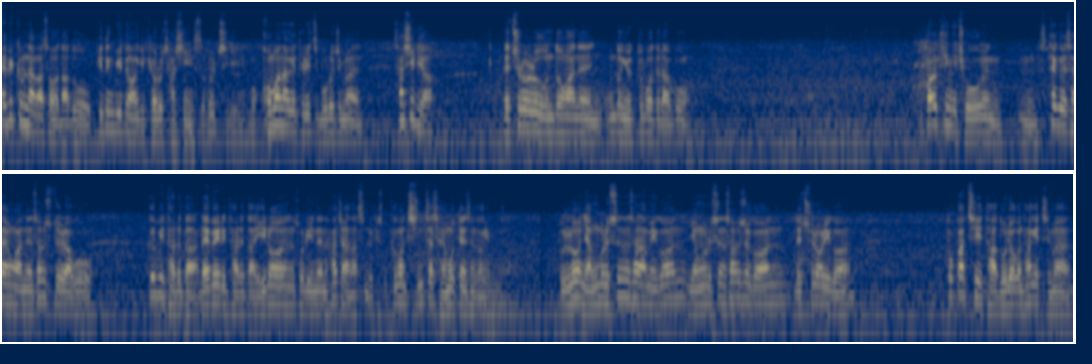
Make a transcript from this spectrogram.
헤비급 나가서 나도 비등비등하게 겨룰 자신 있어 솔직히 뭐 거만하게 들릴지 모르지만 사실이야 내추럴로 운동하는 운동 유튜버들하고 뻘킹이 좋은 음, 스택을 사용하는 선수들하고 급이 다르다, 레벨이 다르다 이런 소리는 하지 않았으면 좋겠어. 그건 진짜 잘못된 생각입니다. 물론 약물을 쓰는 사람이건 약물을 쓰는 선수건 내추럴이건 똑같이 다 노력은 하겠지만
